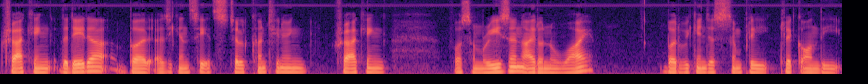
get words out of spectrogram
tracking the data but as you can see it's still continuing tracking for some reason. I don't know why but we can just simply click on the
